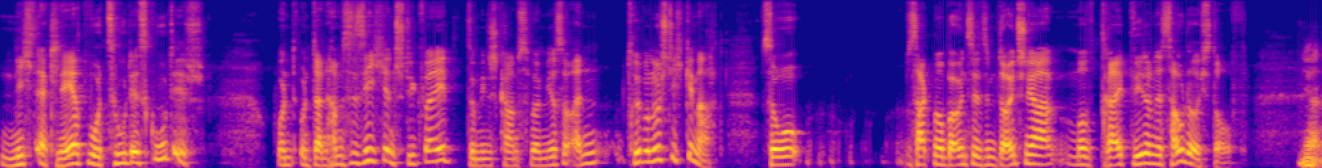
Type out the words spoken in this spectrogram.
nicht erklärt, wozu das gut ist. Und, und dann haben sie sich ein Stück weit, zumindest kam es bei mir so an, drüber lustig gemacht. So sagt man bei uns jetzt im Deutschen ja, man treibt wieder eine Sau durchs Dorf. Ja,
